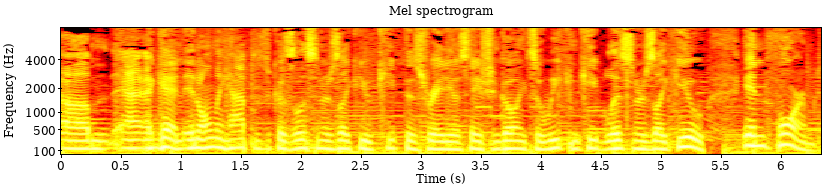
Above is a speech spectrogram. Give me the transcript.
Um, again, it only happens because listeners like you keep this radio station going so we can keep listeners like you informed.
